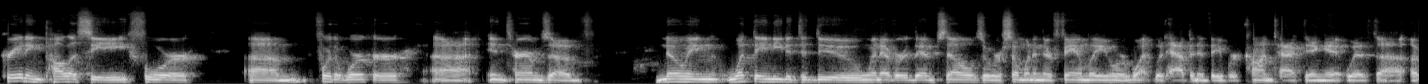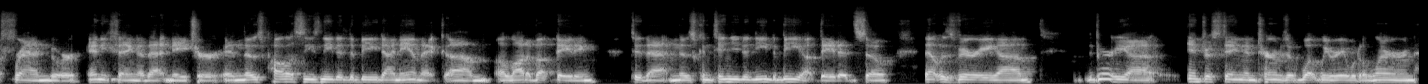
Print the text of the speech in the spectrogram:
creating policy for um, for the worker uh, in terms of knowing what they needed to do whenever themselves or someone in their family or what would happen if they were contacting it with uh, a friend or anything of that nature. And those policies needed to be dynamic um, a lot of updating to that and those continue to need to be updated. So that was very um, very uh, interesting in terms of what we were able to learn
